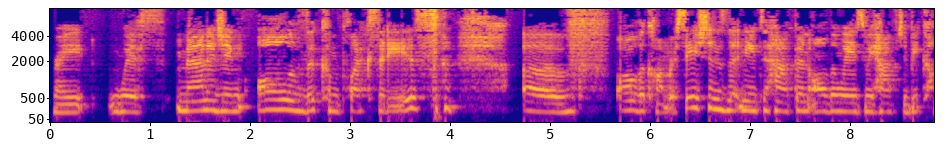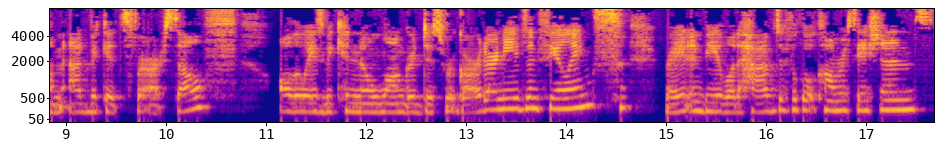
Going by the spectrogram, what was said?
right? With managing all of the complexities of all the conversations that need to happen, all the ways we have to become advocates for ourselves, all the ways we can no longer disregard our needs and feelings, right? And be able to have difficult conversations.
